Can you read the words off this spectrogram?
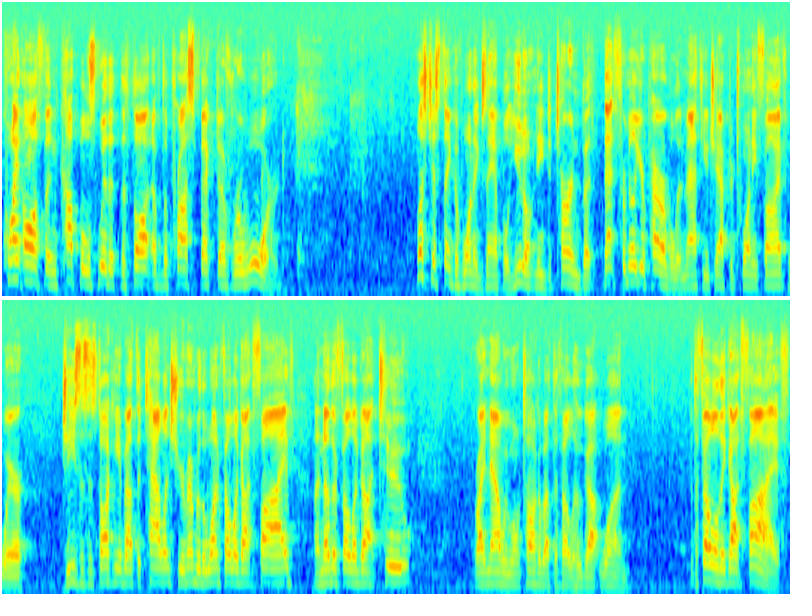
quite often couples with it the thought of the prospect of reward. Let's just think of one example. You don't need to turn, but that familiar parable in Matthew chapter 25 where Jesus is talking about the talents. You remember the one fellow got five, another fellow got two. Right now, we won't talk about the fellow who got one. But the fellow that got five,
